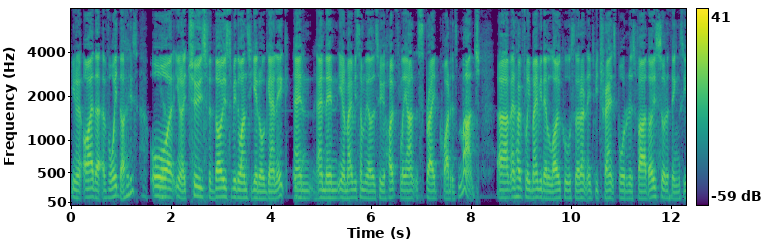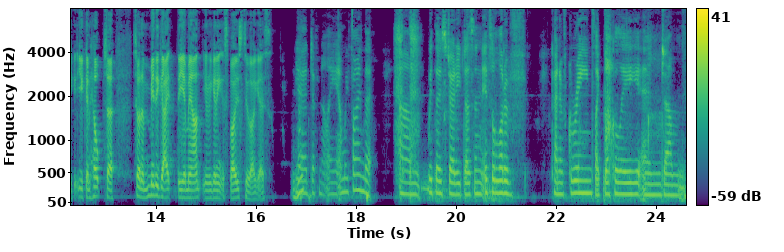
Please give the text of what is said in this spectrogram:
you know either avoid those or you know choose for those to be the ones you get organic, and Exactly. and then you know maybe some of the others who hopefully aren't sprayed quite as much, um, and hopefully maybe they're local, so they don't need to be transported as far. Those sort of things you can, you can help to sort of mitigate the amount you're getting exposed to, I guess. Yeah, definitely. And we find that um, with those dirty dozen, it's a lot of kind of greens like broccoli and um,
